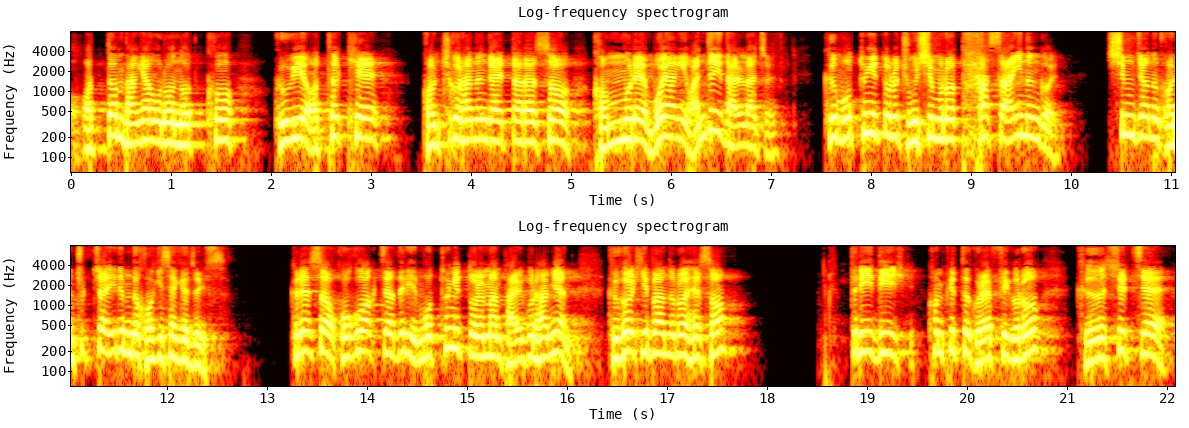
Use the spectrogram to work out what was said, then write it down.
어떤 방향으로 놓고 그 위에 어떻게 건축을 하는가에 따라서 건물의 모양이 완전히 달라져요. 그 모퉁이 돌을 중심으로 다 쌓이는 거예요. 심지어는 건축자 이름도 거기 새겨져 있어요. 그래서 고고학자들이 모퉁이 돌만 발굴하면 그걸 기반으로 해서 3D 컴퓨터 그래픽으로 그 실제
